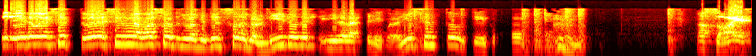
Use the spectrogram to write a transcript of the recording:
Mira, yo te voy a decir, te voy a decir una cosa sobre lo que pienso de los libros del- y de las películas. Yo siento que como... no soy así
